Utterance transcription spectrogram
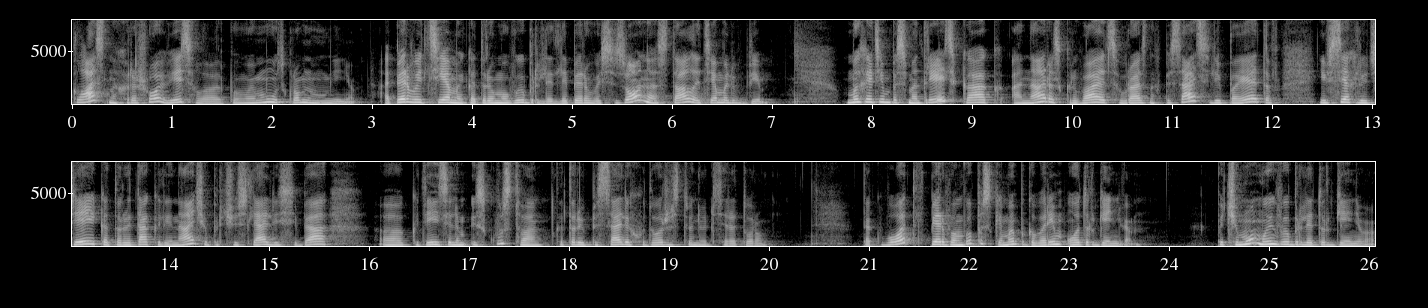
классно, хорошо, весело, по моему скромному мнению. А первой темой, которую мы выбрали для первого сезона, стала тема любви. Мы хотим посмотреть, как она раскрывается у разных писателей, поэтов и всех людей, которые так или иначе причисляли себя э, к деятелям искусства, которые писали художественную литературу. Так вот, в первом выпуске мы поговорим о Тургеневе. Почему мы выбрали Тургенева?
